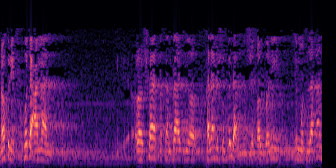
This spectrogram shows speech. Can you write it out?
نکنید خود عمل شاید مثلا بعضی ها قلمشون بلند شیخ البانی مطلقا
